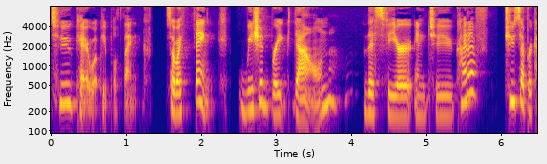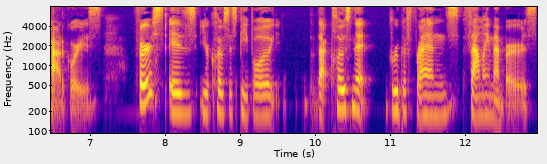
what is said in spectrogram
to care what people think. So i think we should break down this fear into kind of two separate categories. First is your closest people that close knit group of friends, family members,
